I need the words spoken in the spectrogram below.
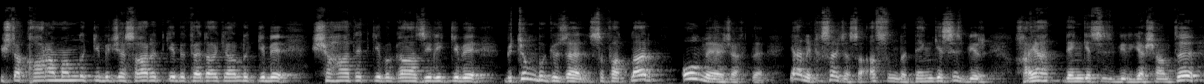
işte kahramanlık gibi, cesaret gibi, fedakarlık gibi, şehadet gibi, gazilik gibi bütün bu güzel sıfatlar olmayacaktı. Yani kısacası aslında dengesiz bir hayat, dengesiz bir yaşantı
